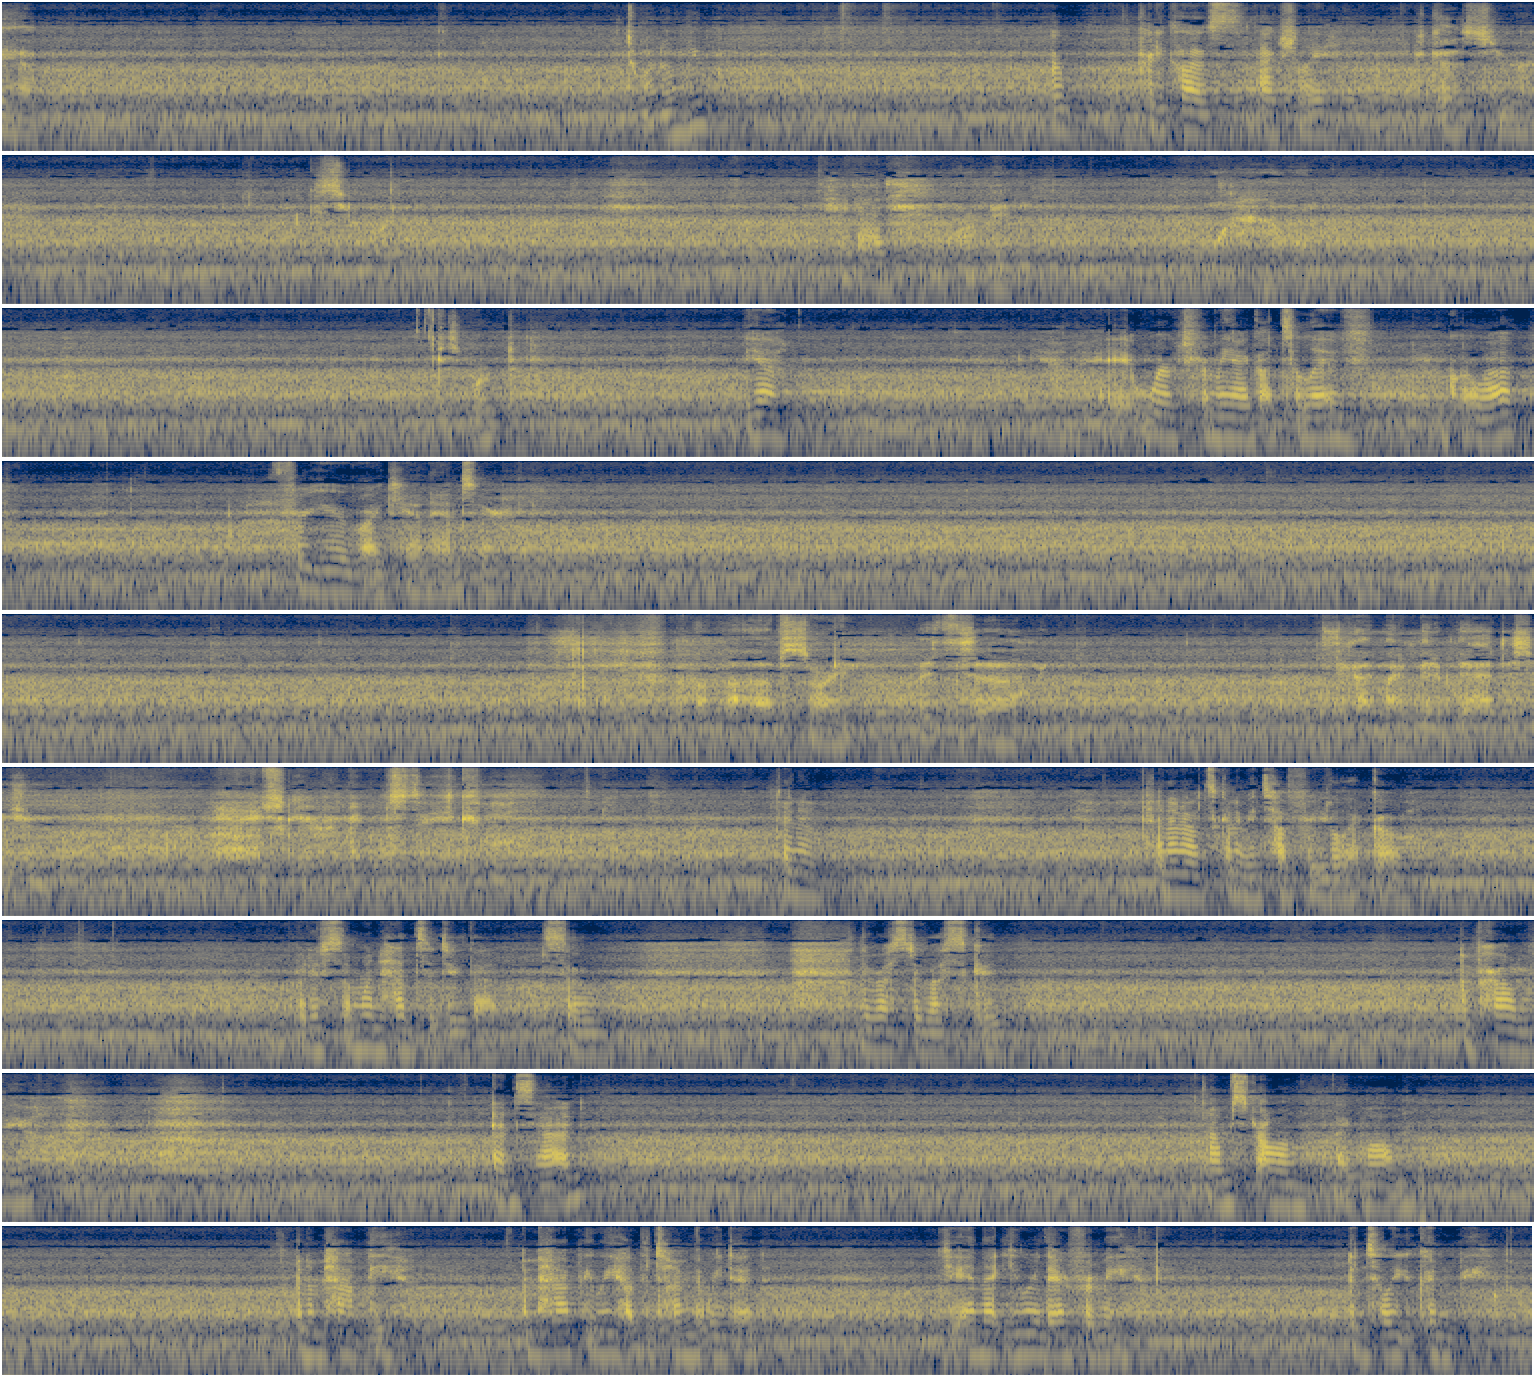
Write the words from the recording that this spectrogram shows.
I, uh. Do I know you? We're pretty close, actually. Because you're. Because you're Hey, Dad. Morgan. Wow. Just worked. Yeah. Yeah, it worked for me. I got to live, grow up. For I can't answer. Uh, I'm sorry. It's, uh. I think I might have made a bad decision. I'm scared I made a mistake. I know. And I know it's going to be tough for you to let go. If someone had to do that, so the rest of us could. I'm proud of you. And sad. I'm strong, like mom. And I'm happy. I'm happy we had the time that we did. And that you were there for me until you couldn't be.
